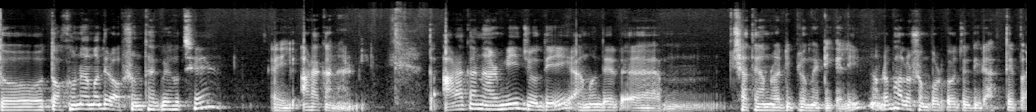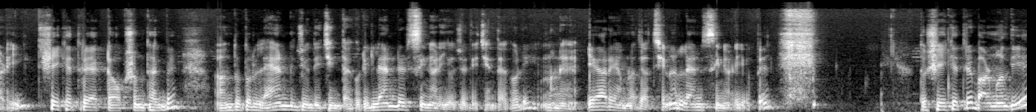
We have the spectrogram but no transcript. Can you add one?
তো তখন আমাদের অপশন থাকবে হচ্ছে এই আরাকান আর্মি। তো আরাকান আর্মি যদি আমাদের সাথে আমরা ডিপ্লোম্যাটিক্যালি আমরা ভালো সম্পর্ক যদি রাখতে পারি, সেই ক্ষেত্রে একটা অপশন থাকবে। অন্তত ল্যান্ড যদি চিন্তা করি ল্যান্ডের সিনারিও যদি চিন্তা করি মানে এয়ারে আমরা যাচ্ছি না ল্যান্ড সিনারিওতে তো। সেই ক্ষেত্রে বার্মা দিয়ে,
